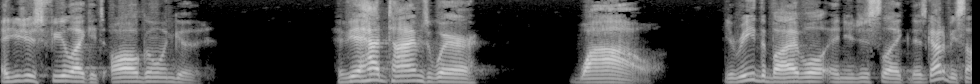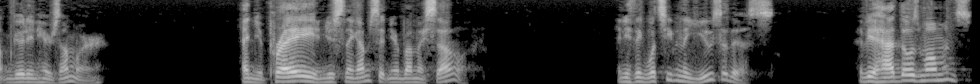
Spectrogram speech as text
and you just feel like it's all going good. Have you had times where, wow, you read the Bible and you're just like, there's got to be something good in here somewhere. And you pray and you just think, I'm sitting here by myself. And you think, what's even the use of this? Have you had those moments?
